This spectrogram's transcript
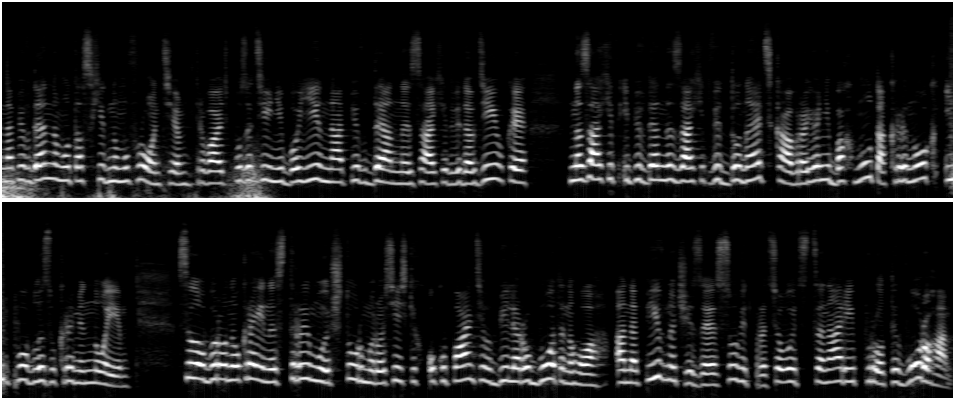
на південному та східному фронті тривають позиційні бої на південний захід від Авдіївки, на захід і південний захід від Донецька, в районі Бахмута, Кринок і поблизу Кремінної. Сили оборони України стримують штурми російських окупантів біля Роботиного. А на півночі ЗСУ відпрацьовують сценарій проти ворога.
